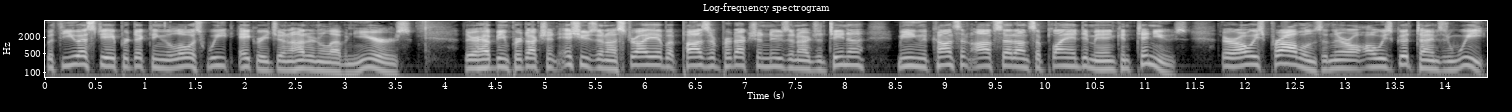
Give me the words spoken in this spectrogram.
with the USDA predicting the lowest wheat acreage in 111 years. There have been production issues in Australia, but positive production news in Argentina, meaning the constant offset on supply and demand continues. There are always problems, and there are always good times in wheat,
